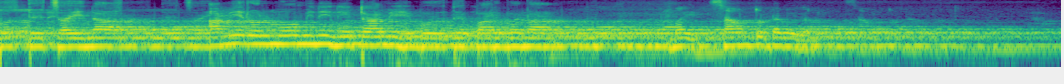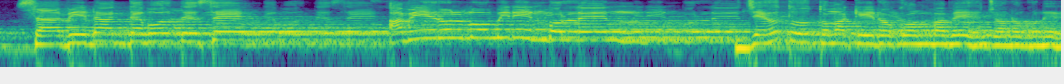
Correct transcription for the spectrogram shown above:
করতে চাই না। আমি আমিরুল মমিনিন, এটা আমি বলতে পারব না। ভাই সাউন্ড তো ডাবে গেল সাবি ডাক দে বলতেছে, আমিরুল মুমিনিন বললেন, যেহেতু তোমাকে এরকম ভাবে জনগণের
